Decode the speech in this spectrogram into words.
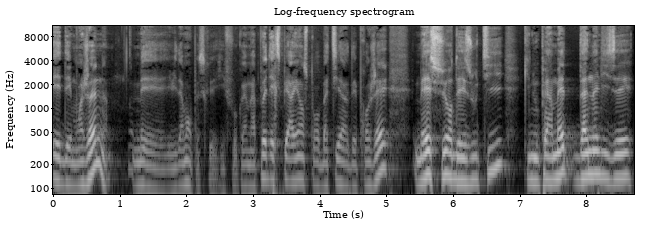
et des moins jeunes, mais évidemment parce qu'il faut quand même un peu d'expérience pour bâtir des projets, mais sur des outils qui nous permettent d'analyser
